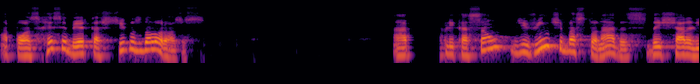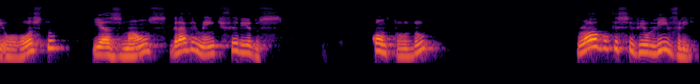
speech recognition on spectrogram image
após receber castigos dolorosos. A aplicação de 20 bastonadas deixara-lhe o rosto e as mãos gravemente feridos. Contudo, logo que se viu livre,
